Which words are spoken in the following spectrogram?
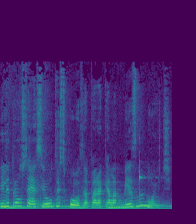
e lhe trouxesse outra esposa para aquela mesma noite.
